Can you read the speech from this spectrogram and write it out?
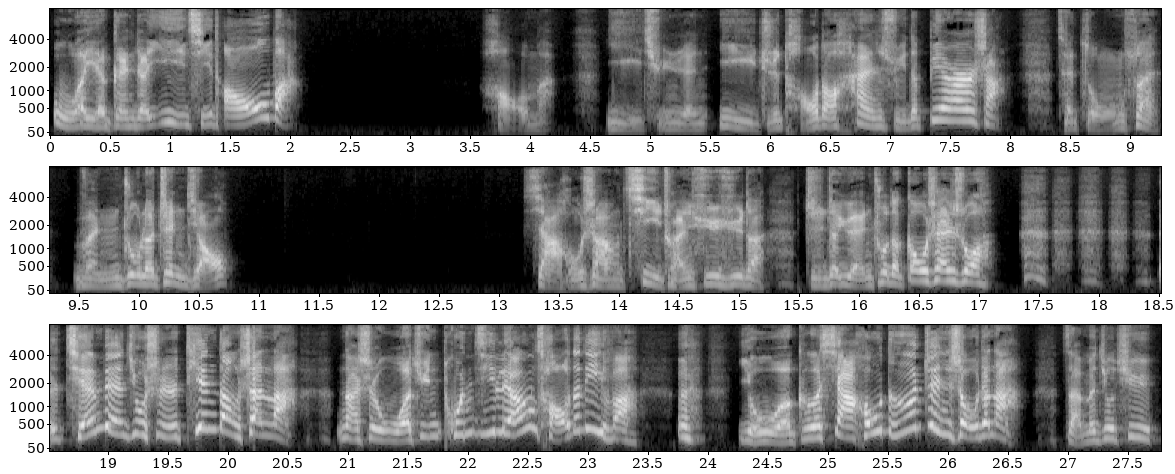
我也跟着一起逃吧。好嘛，一群人一直逃到汉水的边上，才总算稳住了阵脚。夏侯尚气喘吁吁的指着远处的高山说：“前边就是天荡山了，那是我军囤积粮草的地方。嗯，有我哥夏侯德镇守着呢，咱们就去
